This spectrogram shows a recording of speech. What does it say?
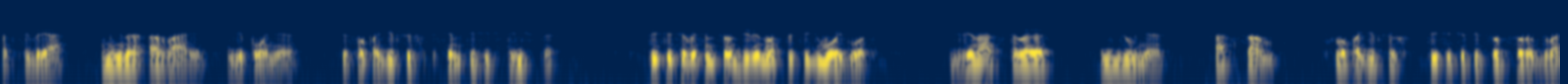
октября. Мина Авари, Япония. Число погибших 7300. 1897 год. 12 июня. Ассам. Число погибших 1542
